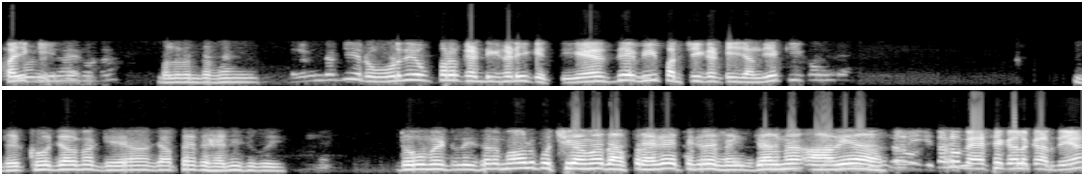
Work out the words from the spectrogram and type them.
ਭਾਜੀ ਕੀ ਨਾਮ ਹੈ ਤੁਹਾਡਾ? ਬਲਵਿੰਦਰ ਸਿੰਘ। ਬਲਵਿੰਦਰ ਜੀ ਰੋਡ ਦੇ ਉੱਪਰ ਗੱਡੀ ਖੜੀ ਕੀਤੀ ਹੈ ਇਸ ਦੇ ਵੀ ਪਰਚੀ ਕੱਟੀ ਜਾਂਦੀ ਹੈ ਕੀ ਕਹੋਗੇ? ਦੇਖੋ ਜਦ ਮੈਂ ਗਿਆ ਤੱਕ ਤਾਂ ਹੈ ਨਹੀਂ ਸੀ ਕੋਈ। 2 ਮਿੰਟ ਲਈ ਸਰ ਮੈਂ ਉਹਨੂੰ ਪੁੱਛਿਆ ਮੈਂ ਦਫ਼ਤਰ ਹੈਗਾ ਇੱਥੇ ਕਿ ਨਹੀਂ ਜਦ ਮੈਂ ਆ ਗਿਆ। ਚਲੋ ਵੈਸੇ ਗੱਲ ਕਰਦੇ ਆ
